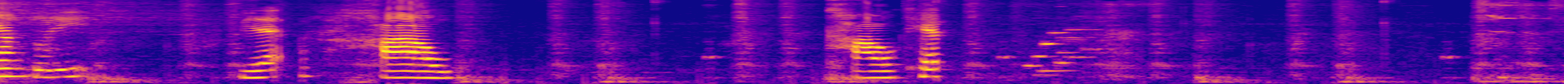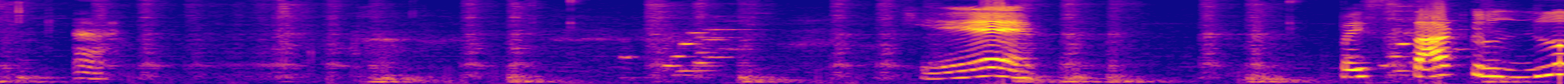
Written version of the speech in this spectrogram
ย่างตัวนี้มีแล้วคาวคาวแคทอะโอเค ไปสตาร์ทกันเล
